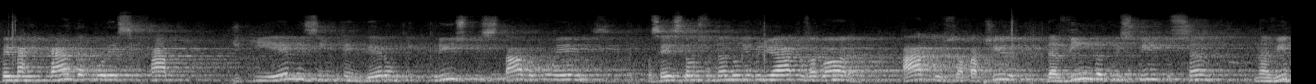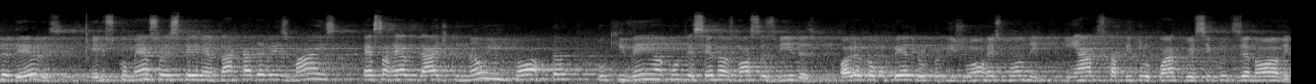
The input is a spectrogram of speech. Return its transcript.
foi marcada por esse fato que eles entenderam que Cristo estava com eles. Vocês estão estudando o livro de Atos agora. Atos, a partir da vinda do Espírito Santo, na vida deles, eles começam a experimentar cada vez mais essa realidade que não importa o que venha a acontecer nas nossas vidas. Olha como Pedro e João respondem em Atos capítulo 4, versículo 19:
